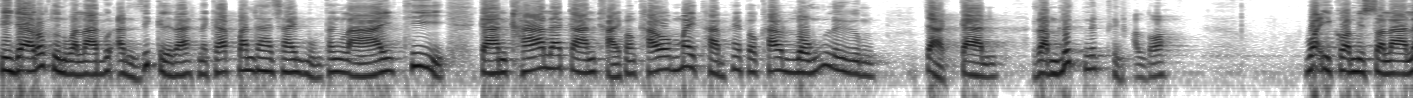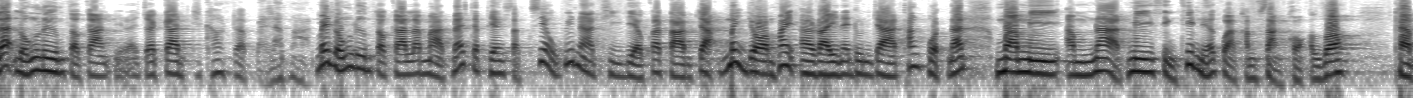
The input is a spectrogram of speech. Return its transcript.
ติยารตุนวลาบุอันซิกลิละนะครับบรรดาชายหนุ่มทั้งหลายที่การค้าและการขายของเขาไม่ทำให้พวกเขาหลงลืม จากการรำลึกนึกถึงอัลลอฮ์ว่าอีกอมิสลาและหลงลืมต่อการอะไรจากการที่เขาจะไปละหมาด ไม่หลงลืมต่อการละหมาด แม้จะเพียงสักเสี้ยววินาทีเดียวก็ตามจะไม่ยอมให้อะไรในดุนยาทั้งหมดนั้น มามีอำนาจมีสิ่งที่เหนือกว่าคำสั่งของอัลลอฮ์ครับ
